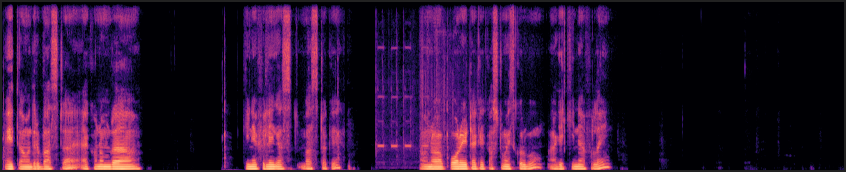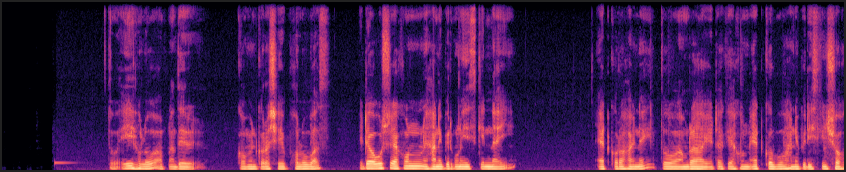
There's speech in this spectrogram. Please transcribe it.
এই তো আমাদের বাসটা এখন আমরা কিনে ফেলি গাছ বাসটাকে আমরা পরে এটাকে কাস্টমাইজ করব। আগে কিনা ফেলাই। তো এই হলো আপনাদের কমেন্ট করা সেই ভলভো বাস এটা অবশ্যই এখন হানিফের কোনো স্কিন নাই অ্যাড করা হয় নাই। তো আমরা এটাকে এখন অ্যাড করব, হানিফের স্কিন সহ।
